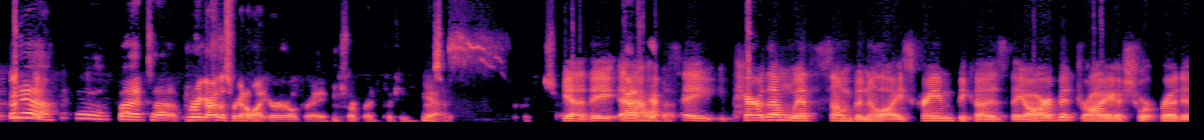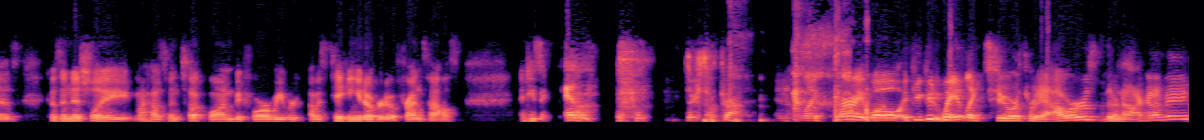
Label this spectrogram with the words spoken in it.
yeah, yeah. But uh, regardless, we're going to want your Earl Grey shortbread cookie. yes. show. Yeah, they. Gotta I have to say, pair them with some vanilla ice cream because they are a bit dry as shortbread is. Because initially, my husband took one before we were. I was taking it over to a friend's house, and he's like, "Ugh, "They're so dry." And I'm like, "All right, well, if you could wait like two or three hours, they're not gonna be."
